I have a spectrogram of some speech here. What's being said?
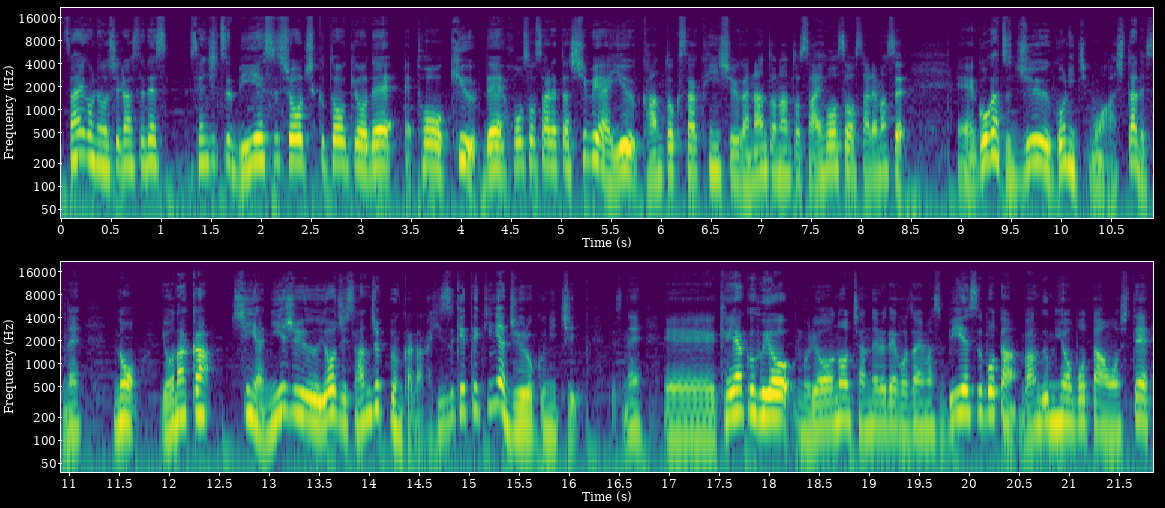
最後にお知らせです。先日 BS 松竹東京で東急で放送された渋谷優監督作品集がなんとなんと再放送されます。5月15日、もう明日ですね、の夜中、深夜24時30分から、日付的には16日ですね、えー、契約不要、無料のチャンネルでございます。BS ボタン、番組表ボタンを押して、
